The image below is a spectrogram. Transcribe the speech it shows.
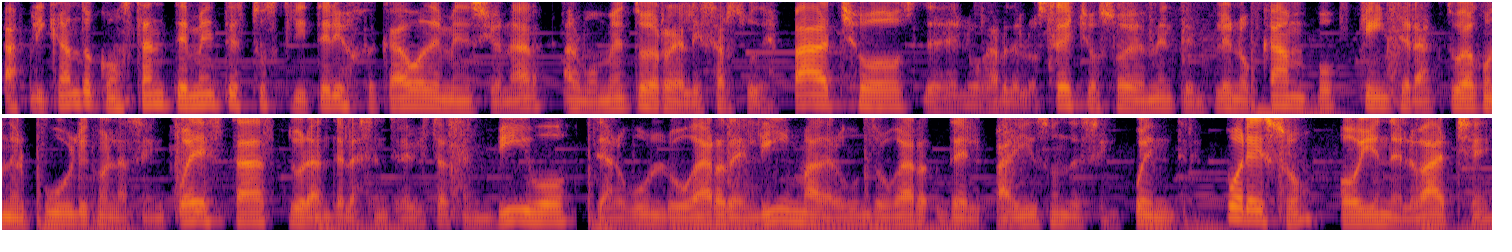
aplicando constantemente estos criterios que acabo de mencionar al momento de realizar sus despachos, desde el lugar de los hechos, obviamente en pleno campo, que interactúa con el público en las encuestas, durante las entrevistas en vivo, de algún lugar de Lima, de algún lugar del país donde se encuentre. Por eso, hoy en el Bache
